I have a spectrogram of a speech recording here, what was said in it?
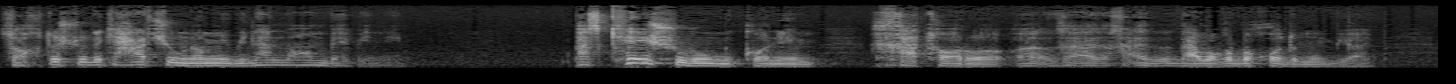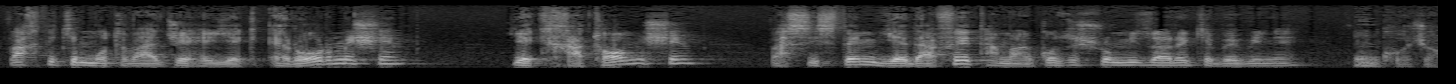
ساخته شده که هرچی اونا می‌بینن ما هم ببینیم. پس کی شروع می‌کنیم خطا رو در واقع به خودمون بیایم. وقتی که متوجه یک ارور میشیم یک خطا میشیم و سیستم یه دفعه تمرکزش رو می‌ذاره که ببینه اون کجا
